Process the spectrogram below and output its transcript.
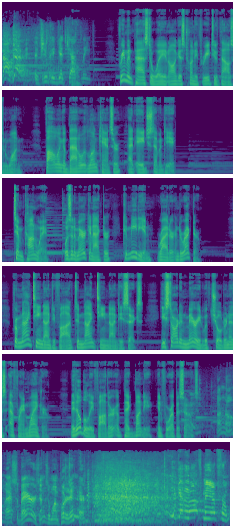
Now get it! If you could get Kathleen. Oh. Freeman passed away in August 23, 2001, following a battle with lung cancer at age 78. Tim Conway was an American actor, comedian, writer, and director. From 1995 to 1996, he starred in Married with Children as Ephraim Wanker, the hillbilly father of Peg Bundy, in four episodes. I don't know. That's the Bears. Them's the one put it in there. Can you get it off me, Ephraim.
